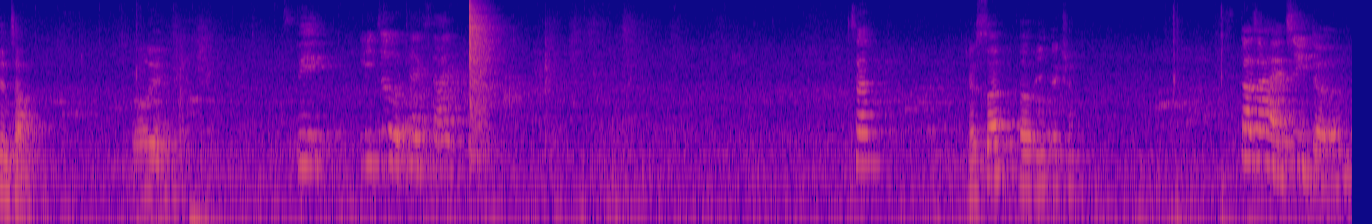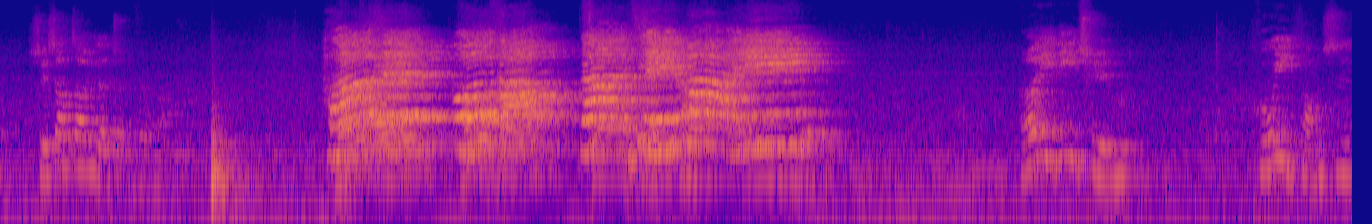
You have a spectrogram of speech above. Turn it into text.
现场。Rolling。Speed。一至五 take 三。三。二一 action。大家还记得学校教育的准则吗？合群、服从、整齐划一。合以利群，辅以从师。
